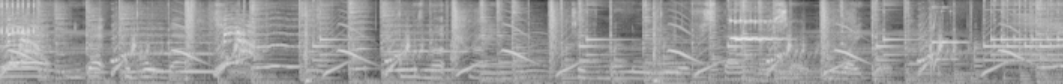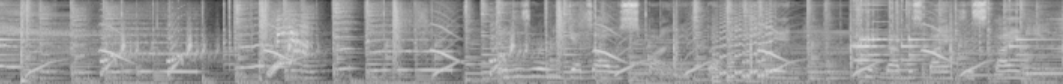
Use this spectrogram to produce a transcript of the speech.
Yeah, you got the boy back. He not trying to spine yourself. You like it. This is where he gets all his spines, but he didn't up the spines, the spinies.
